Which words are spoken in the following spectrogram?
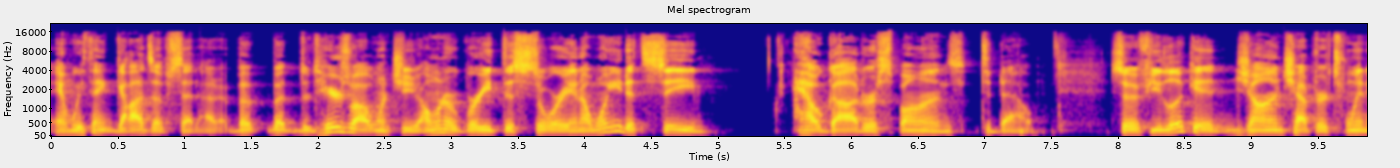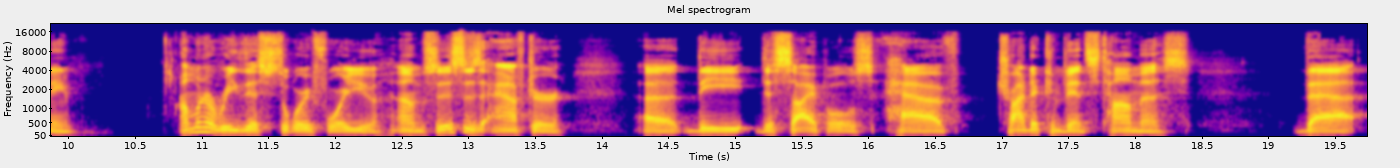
And we think God's upset at it. But, but here's what I want you I want to read this story and I want you to see how God responds to doubt. So if you look at John chapter 20, I'm going to read this story for you. Um, so this is after uh, the disciples have tried to convince Thomas that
